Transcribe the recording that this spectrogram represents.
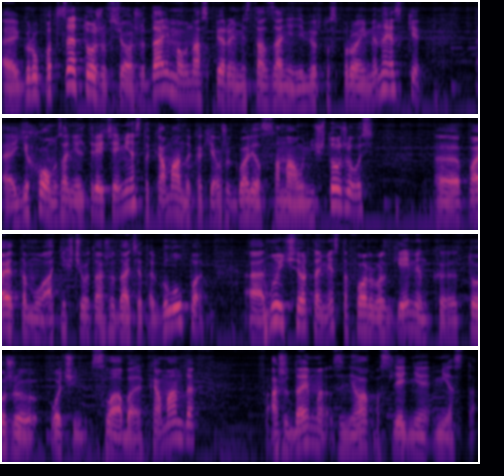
Э, группа С тоже все ожидаемо, у нас первые места заняли Virtus.pro и Минески. Ехом заняли третье место, команда, как я уже говорил, сама уничтожилась, э, поэтому от них чего-то ожидать это глупо. Э, ну и четвертое место Forward Gaming, э, тоже очень слабая команда, ожидаемо заняла последнее место.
